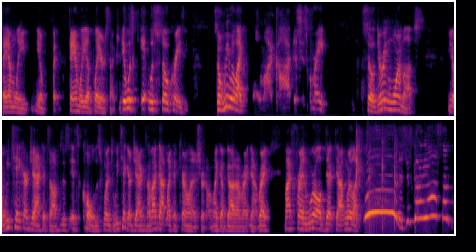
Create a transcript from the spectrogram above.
family, you know, f- family of players section. It was it was so crazy. So we were like, "Oh my god, this is great!" So during warm-ups, you know, we take our jackets off because it's, it's, cold. It's winter. We take our jackets off. I got like a Carolina shirt on, like I've got on right now, right? My friend, we're all decked out and we're like, woo, this is going to be awesome.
